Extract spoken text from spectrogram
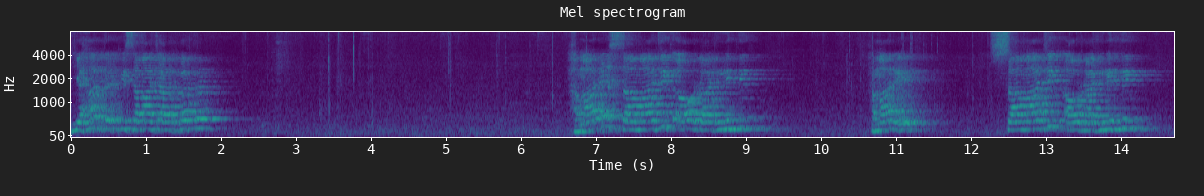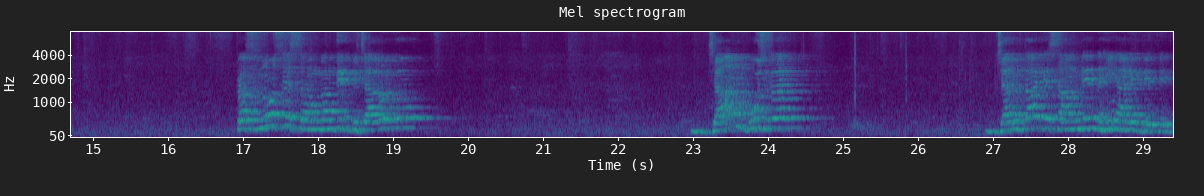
यहाँ तक कि समाचार पत्र सामाजिक और राजनीतिक हमारे सामाजिक और राजनीतिक प्रश्नों से संबंधित विचारों को जानबूझकर जनता के सामने नहीं आने देते।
